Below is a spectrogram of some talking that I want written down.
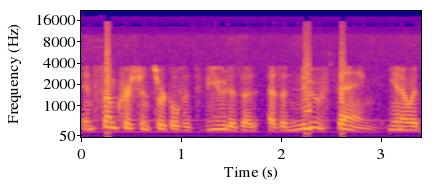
in some Christian circles, it's viewed as a as a new thing. You know, it's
